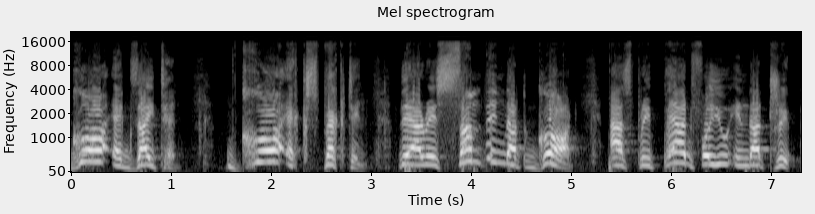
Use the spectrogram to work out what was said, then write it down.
go excited, go expecting. There is something that God has prepared for you in that trip.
